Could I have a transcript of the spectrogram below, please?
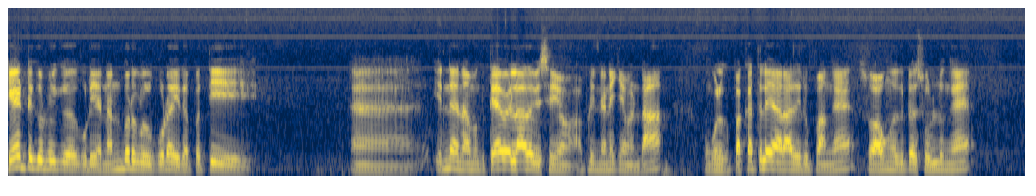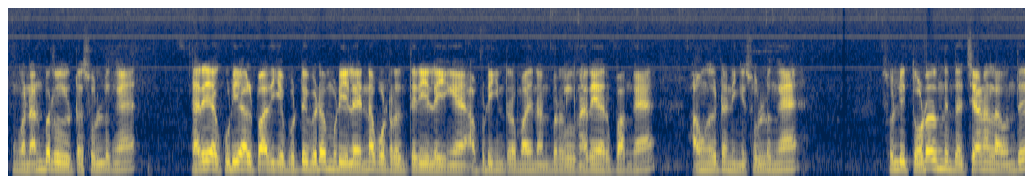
கேட்டுக்கொண்டிருக்கக்கூடிய நண்பர்கள் கூட இதை பற்றி என்ன நமக்கு தேவையில்லாத விஷயம் அப்படின்னு நினைக்க வேண்டாம். உங்களுக்கு பக்கத்தில் யாராவது இருப்பாங்க. ஸோ அவங்கக்கிட்ட சொல்லுங்கள் உங்கள் நண்பர்கள்கிட்ட சொல்லுங்கள் நிறையா குடியால் பாதிக்கப்பட்டு விட முடியல என்ன பண்ணுறதுன்னு தெரியலைங்க அப்படின்ற மாதிரி நண்பர்கள் நிறையா இருப்பாங்க. அவங்கக்கிட்ட நீங்கள் சொல்லுங்கள் சொல்லி தொடர்ந்து இந்த சேனலை வந்து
